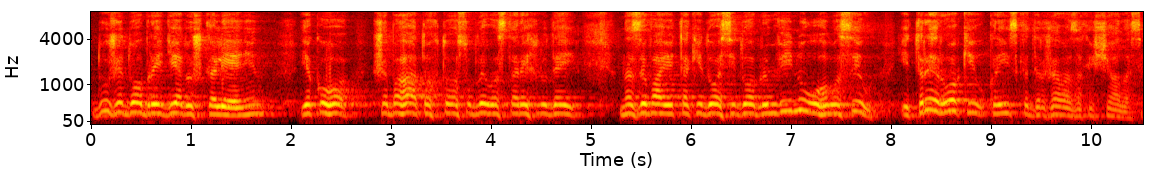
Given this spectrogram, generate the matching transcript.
дуже добрий дідушка Ленін, якого ще багато хто, особливо старих людей, називають так і досі добрим. Війну оголосив, і три роки українська держава захищалася.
